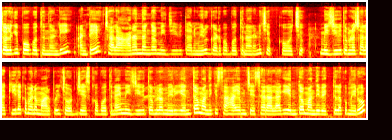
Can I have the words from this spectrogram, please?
తొలగిపోబోతుందండి. అంటే చాలా ఆనందంగా మీ జీవితాన్ని మీరు గడపబోతున్నారని చెప్పుకోవచ్చు. మీ జీవితంలో చాలా కీలకమైన మార్పులు చోటు చేసుకోబోతున్నాయి. మీ జీవితంలో మీరు ఎంతోమందికి సహాయం చేశారు. అలాగే ఎంతోమంది వ్యక్తులకు మీరు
